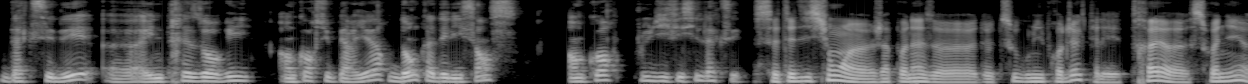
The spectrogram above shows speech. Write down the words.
d'accéder euh, à une trésorerie encore supérieure, donc à des licences encore plus difficiles d'accès. Cette édition euh, japonaise de Tsugumi Project, elle est très soignée.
